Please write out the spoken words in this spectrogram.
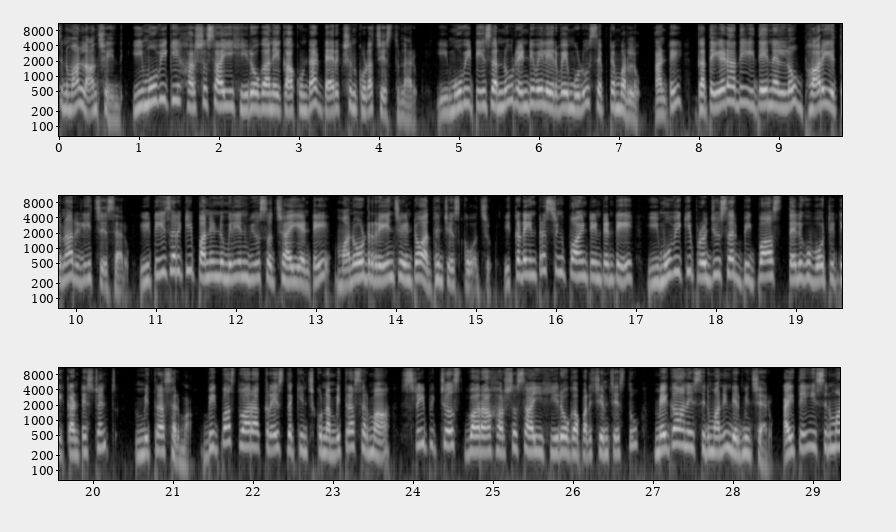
సినిమా లాంచ్ అయింది. ఈ మూవీకి హర్ష సాయి హీరోగానే కాకుండా డైరెక్షన్ కూడా చేస్తున్నారు. ఈ మూవీ టీజర్ను రెండువేల ఇరవై మూడు సెప్టెంబర్లో అంటే గత ఏడాది ఇదే నెలలో భారీ ఎత్తున రిలీజ్ చేశారు. ఈ టీజర్కి పన్నెండు మిలియన్ వ్యూస్ వచ్చాయి అంటే మనోడ్ రేంజ్ ఏంటో అర్థం చేసుకోవచ్చు. ఇక్కడ ఇంట్రెస్టింగ్ పాయింట్ ఏంటంటే ఈ మూవీకి producer big boss Telugu OTT contestant Mitra Sharma. Big boss ద్వారా క్రేజ్ దక్కించుకున్న మిత్రా శర్మ శ్రీ పిక్చర్స్ ద్వారా హర్ష సాయి హీరోగా పరిచయం చేస్తూ మెగా అనే సినిమాని నిర్మించారు. అయితే ఈ సినిమా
